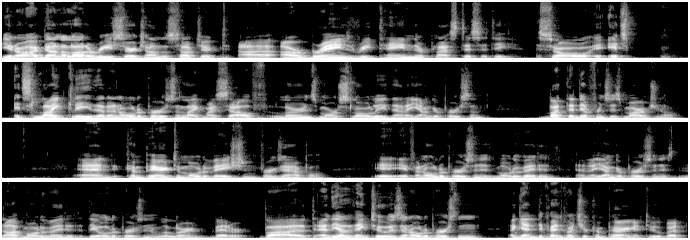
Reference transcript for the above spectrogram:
You know, I've done a lot of research on the subject. Uh, our brains retain their plasticity, so it's it's likely that an older person like myself learns more slowly than a younger person, but the difference is marginal. And compared to motivation, for example, if an older person is motivated and a younger person is not motivated, the older person will learn better. But and the other thing too is an older person again depends what you're comparing it to, but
